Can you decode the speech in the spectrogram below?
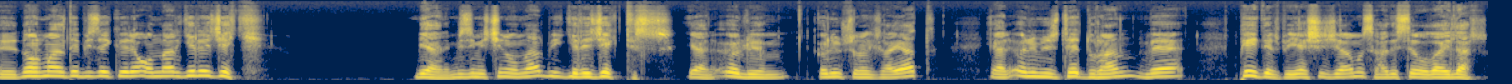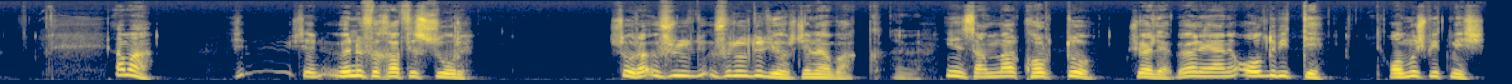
E, normalde bize göre onlar gelecek. Yani bizim için onlar bir gelecektir. Yani ölüm, ölüm sonraki hayat yani önümüzde duran ve peyderpey yaşayacağımız hadise olaylar. Ama işte venüfika fis suri. Sura üfürüldü, üfürüldü diyor Cenab-ı Hak. Evet. İnsanlar korktu. Şöyle böyle yani oldu bitti. Olmuş bitmiş.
